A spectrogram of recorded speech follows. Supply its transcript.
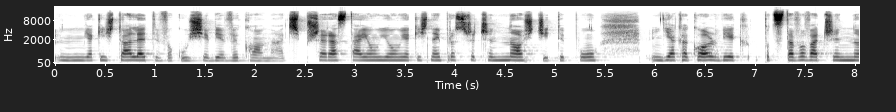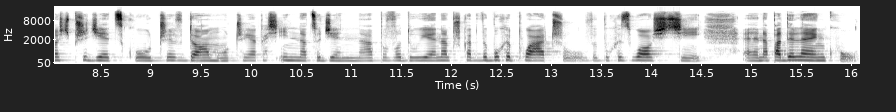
um, jakiejś toalety wokół siebie wykonać, przerastają ją jakieś najprostsze czynności, typu jakakolwiek podstawowa czynność przy dziecku, czy w domu, czy jakaś inna codzienna powoduje na przykład wybuchy płaczu, wybuchy złości, e, napady lęku,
